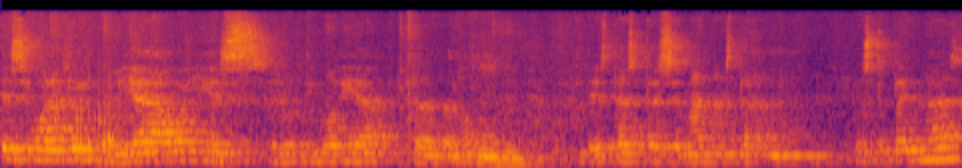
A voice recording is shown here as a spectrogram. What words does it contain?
Es igual aquí, como ya hoy es el último día ¿no? de estas tres semanas tan estupendas,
